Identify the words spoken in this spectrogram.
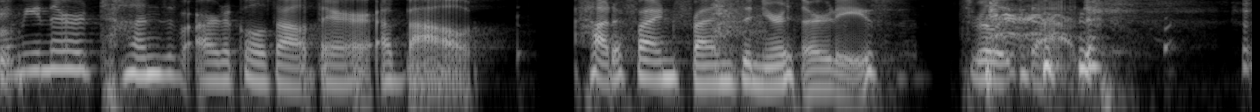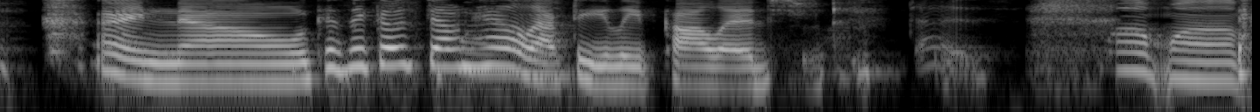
I mean, there are tons of articles out there about how to find friends in your 30s. It's really sad. I know, because it goes downhill after you leave college. It does. Womp womp.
